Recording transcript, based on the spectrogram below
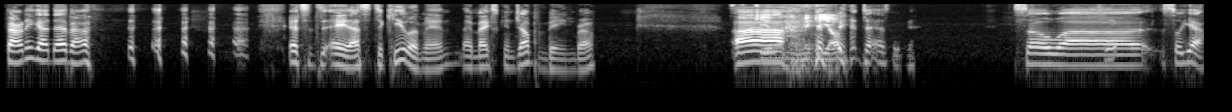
Bounty got that bounce. it's a, hey, that's tequila, man. That Mexican jumping bean, bro. Uh, Mickey fantastic. So, uh, so yeah,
